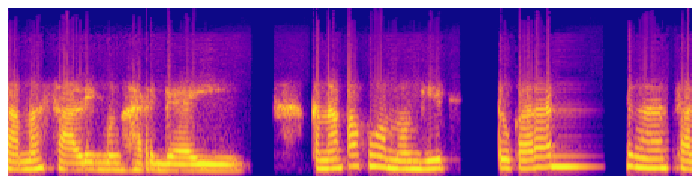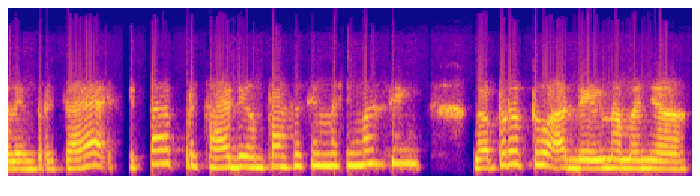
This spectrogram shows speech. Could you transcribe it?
sama saling menghargai. Kenapa aku ngomong gitu? Karena dengan saling percaya, kita percaya dengan prosesnya masing-masing. Gak perlu tuh ada yang namanya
